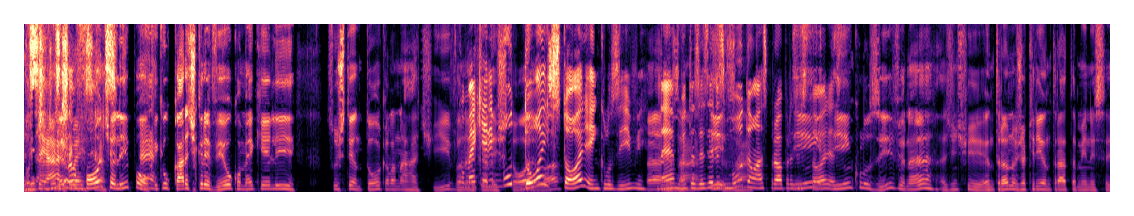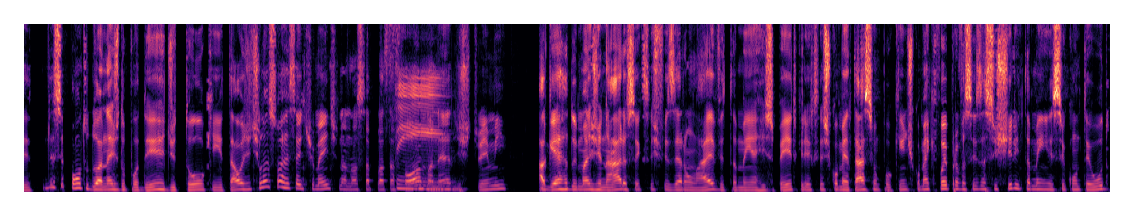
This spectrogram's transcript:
Você Exato. acha na fonte assim? ali, pô, É. o que, que o cara escreveu, como é que ele sustentou aquela narrativa. Como né, é que ele mudou a história, inclusive, É, né? exato. Muitas vezes eles E- mudam as próprias E, histórias. e, inclusive, né, a gente entrando, eu já queria entrar também nesse, nesse ponto do Anéis do Poder, de Tolkien e tal. A gente lançou recentemente na nossa plataforma, Sim. né, de streaming, A Guerra do Imaginário. Eu sei que vocês fizeram live também a respeito. Queria que vocês comentassem um pouquinho de como é que foi para vocês assistirem também esse conteúdo.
